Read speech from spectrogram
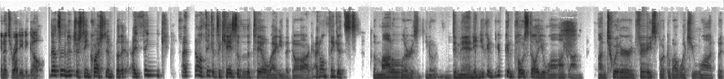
and it's ready to go. That's an interesting question, but I think I don't think it's a case of the tail wagging the dog. I don't think it's the modelers, you know, demanding. You can you can post all you want on on Twitter and Facebook about what you want, but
